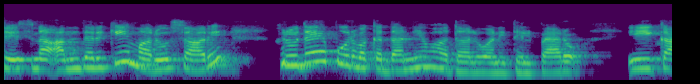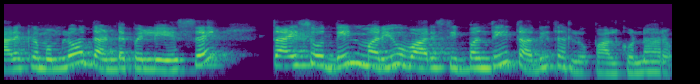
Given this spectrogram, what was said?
చేసిన అందరికీ మరోసారి హృదయపూర్వక ధన్యవాదాలు అని తెలిపారు. ఈ కార్యక్రమంలో దండపల్లి ఎస్ఐ తైసోద్దీన్ మరియు వారి సిబ్బంది తదితరులు పాల్గొన్నారు.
